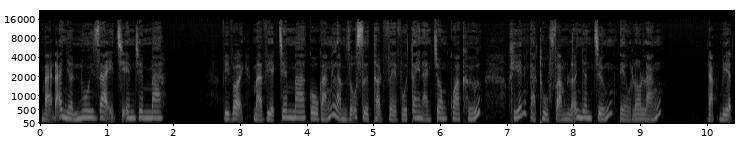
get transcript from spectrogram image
bà đã nhờ nuôi dạy chị em Gemma vì vậy mà việc Gemma cố gắng làm dỗ sự thật về vụ tai nạn trong quá khứ khiến cả thủ phạm lẫn nhân chứng đều lo lắng. Đặc biệt,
